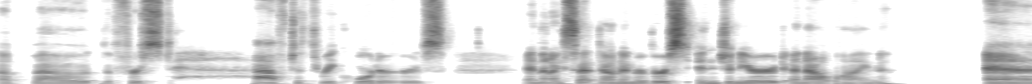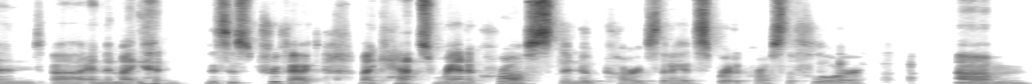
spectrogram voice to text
about the first half to three quarters. And then I sat down and reverse engineered an outline. And uh, and then my this is true fact, my cats ran across the note cards that I had spread across the floor. Um,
